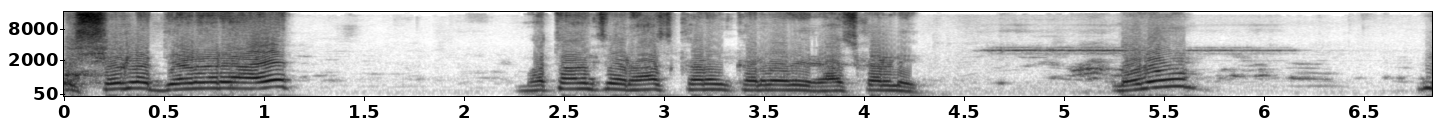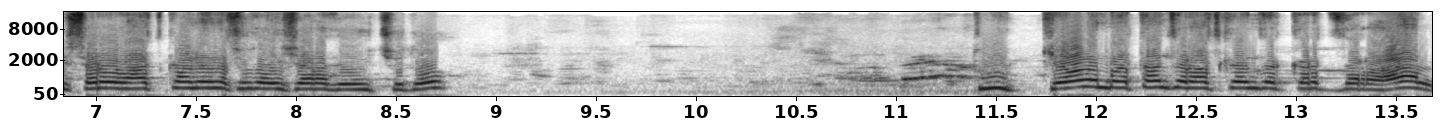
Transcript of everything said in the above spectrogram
हे सगळं देणारे आहेत. मतांचं राजकारण करणारे राजकारणी. म्हणून मी सर्व राजकारण्याला सुद्धा इशारा देऊ इच्छितो. तुम्ही केवळ मतांचं राजकारण जर करत जर राहाल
